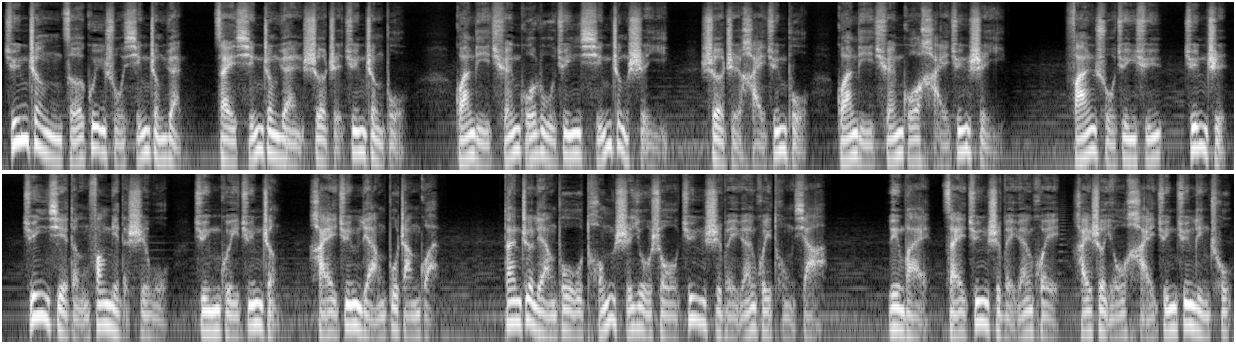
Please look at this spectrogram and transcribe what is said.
军政则归属行政院，在行政院设置军政部，管理全国陆军行政事宜；设置海军部，管理全国海军事宜。凡属军需、军制、军械等方面的事务，均归军政、海军两部掌管。但这两部同时又受军事委员会统辖。另外，在军事委员会还设有海军军令处，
